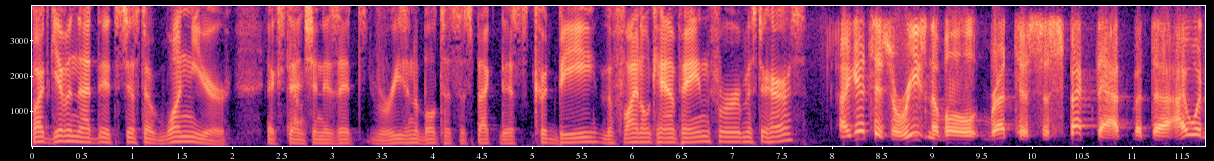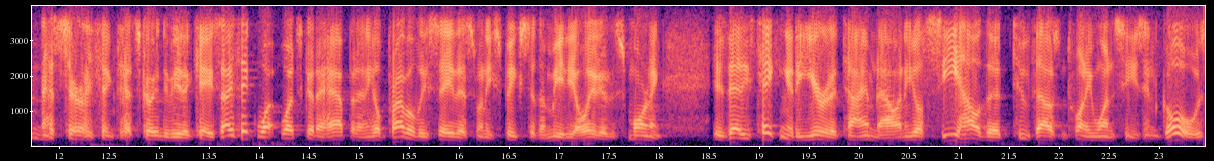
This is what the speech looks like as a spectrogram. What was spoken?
But given that it's just a one year extension, is it reasonable to suspect this could be the final campaign for Mr. Harris? I guess it's reasonable, Brett, to suspect that, but uh, I wouldn't necessarily think that's going to be the case. I think what, what's going to happen, and he'll probably say this when he speaks to the media later this morning, is that he's taking it a year at a time now, and he'll see how the 2021 season goes,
